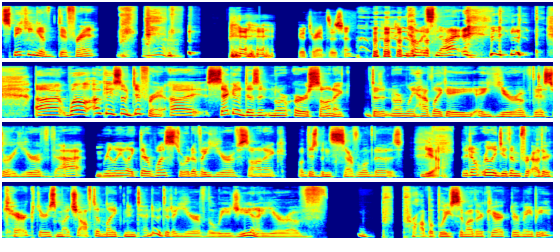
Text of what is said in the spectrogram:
Speaking of different, Oh, Good transition. no, it's not. uh, well, okay, so different. Uh, Sega doesn't nor or Sonic doesn't normally have like a a year of this or a year of that. Really, like there was sort of a year of Sonic. Well, there's been several of those. yeah. They don't really do them for other characters much. Often, like Nintendo did a year of Luigi and a year of probably some other character, maybe.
